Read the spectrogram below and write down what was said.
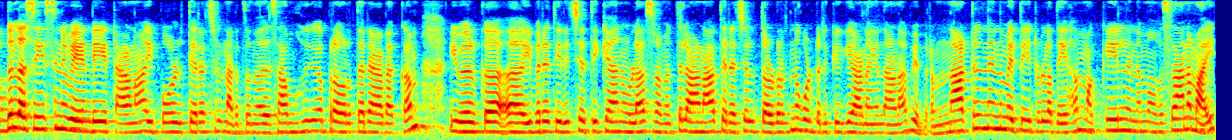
അബ്ദുൽ അസീസിന് വേണ്ടിയിട്ടാണ് ഇപ്പോൾ തിരച്ചിൽ നടത്തുന്നത്. സാമൂഹിക പ്രവർത്തകരടക്കം ഇവർക്ക് ഇവരെ തിരിച്ചെത്തിക്കാനുള്ള ശ്രമത്തിലാണ് ആ തിരച്ചിൽ തുടർന്നു കൊണ്ടിരിക്കുകയാണ് എന്നാണ് വിവരം. നാട്ടിൽ നിന്നും എത്തിയിട്ടുള്ള അദ്ദേഹം മക്കയിൽ നിന്നും അവസാനമായി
